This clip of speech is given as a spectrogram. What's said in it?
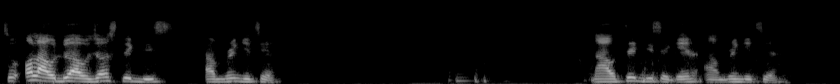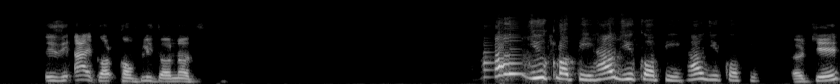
So all I will do, I will just take this and bring it here. Now I'll take this again and bring it here. Is the eye complete or not? Do you copy? How do you copy? How do you copy? Okay,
